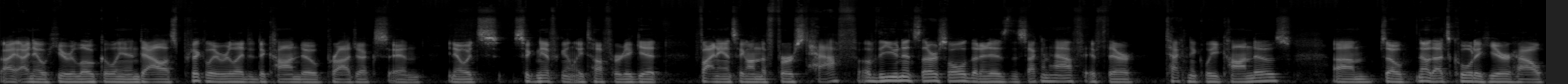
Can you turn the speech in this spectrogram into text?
I, I, know here locally in Dallas, particularly related to condo projects, and you know it's significantly tougher to get financing on the first half of the units that are sold than it is the second half if they're technically condos. Um, so no, that's cool to hear how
